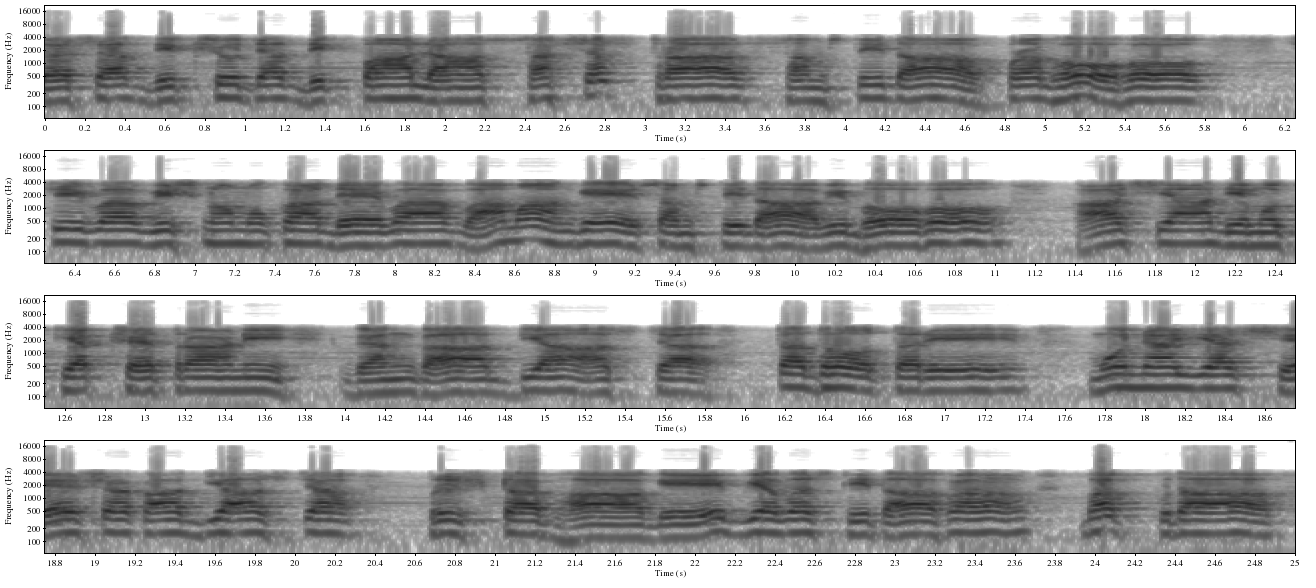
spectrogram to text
दशदिक्षु च दिक्पालाः सशस्त्राः संस्थिताः प्रभोः। शिवविष्णुमुखदेवा वामाङ्गे संस्थिता विभोः। काश्यादिमुख्यक्षेत्राणि गङ्गाद्याश्च तथोत्तरे मुनयशेषकाद्याश्च पृष्ठभागे व्यवस्थिताः। भक्ता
